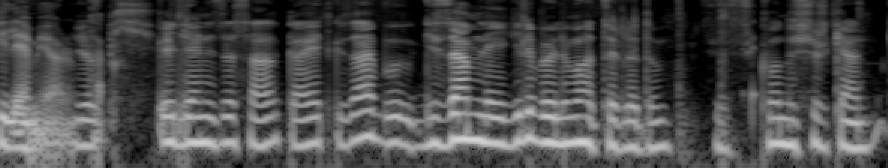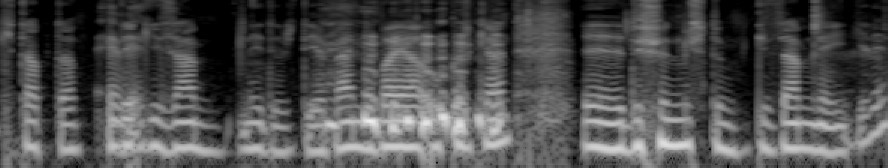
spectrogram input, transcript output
bilemiyorum Yok. tabii. Ellerinize sağlık. Gayet güzel. Bu gizemle ilgili bölümü hatırladım. Siz konuşurken kitapta. Bir de Evet. gizem nedir diye. Ben de bayağı okurken e, düşünmüştüm gizemle ilgili.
